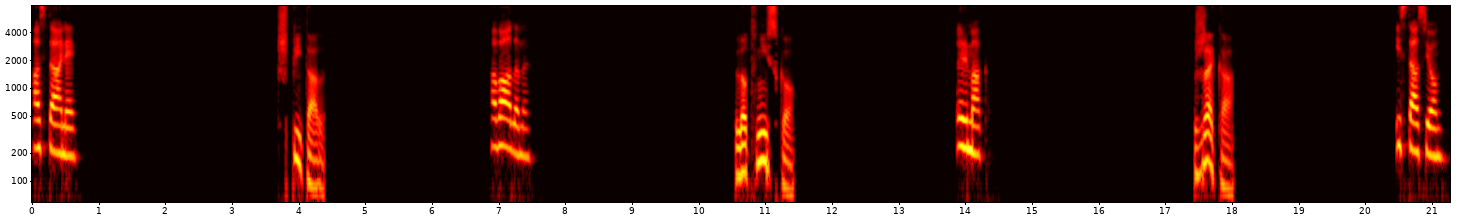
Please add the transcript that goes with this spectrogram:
Hastane. Szpital. Havaalanı. Lotnisko. Irmak. Rzeka. İstasyon.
